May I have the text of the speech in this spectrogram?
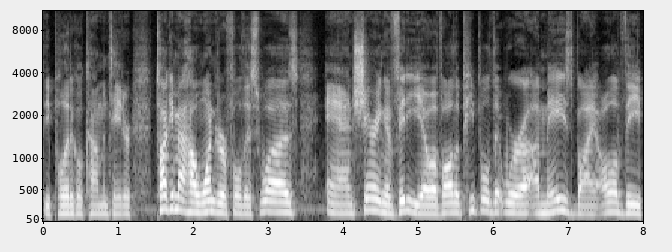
the political commentator, talking about how wonderful this was and sharing a video of all the people that were amazed by all of the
